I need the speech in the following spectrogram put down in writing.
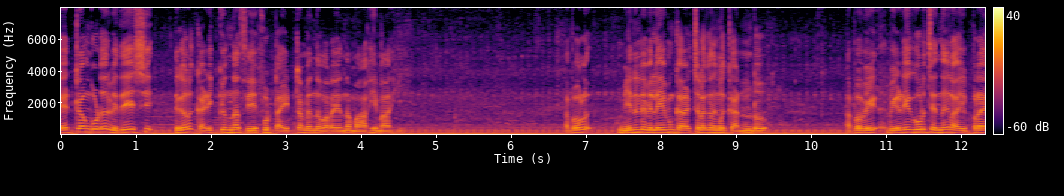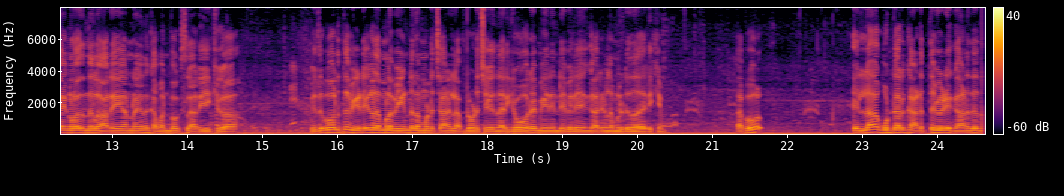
ഏറ്റവും കൂടുതൽ വിദേശികൾ കഴിക്കുന്ന സീ ഫുഡ് ഐറ്റം എന്ന് പറയുന്ന മാഹി മാഹി. അപ്പോൾ മീനിന്റെ വിലയും കാഴ്ചകളൊക്കെ നിങ്ങൾ കണ്ടു. അപ്പോൾ വീ- വീഡിയോയെക്കുറിച്ച് എന്തെങ്കിലും അഭിപ്രായങ്ങളോ നിങ്ങൾ അറിയാനുണ്ടെങ്കിൽ കമന്റ് ബോക്സിൽ അറിയിക്കുക. ഇതുപോലത്തെ വീഡിയോകൾ നമ്മൾ വീണ്ടും നമ്മുടെ ചാനൽ അപ്ലോഡ് ചെയ്യുന്നതായിരിക്കും. ഓരോ മീനിന്റെ വിലയും കാര്യങ്ങളും നമ്മൾ ഇടുന്നതായിരിക്കും. അപ്പോൾ എല്ലാ കൂട്ടുകാർക്കും അടുത്ത വീഡിയോ കാണുന്നത്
